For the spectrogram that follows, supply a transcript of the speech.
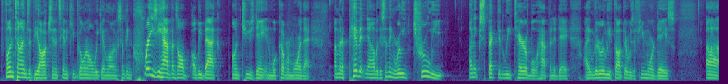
Fun times at the auction. It's going to keep going all weekend long. If something crazy happens, I'll, I'll be back on Tuesday and we'll cover more of that. I'm going to pivot now because something really, truly unexpectedly terrible happened today. I literally thought there was a few more days. Uh,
